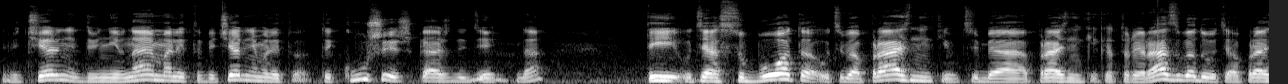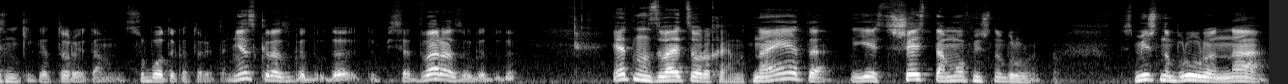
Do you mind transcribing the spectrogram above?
вечерняя, дневная молитва, вечерняя молитва. Ты кушаешь каждый день, да? Ты, у тебя суббота, у тебя праздники, у тебя праздники, которые раз в году, у тебя праздники, которые там, суббота, которые там несколько раз в году, да, это 52 раза в году, да. Это называется Орахайм. Вот на это есть 6 томов Мишнабрура. То есть Мишнабрура на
